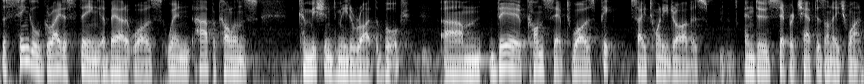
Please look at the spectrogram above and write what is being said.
the single greatest thing about it was when HarperCollins commissioned me to write the book. Um, their concept was pick, say, twenty drivers and do separate chapters on each one,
